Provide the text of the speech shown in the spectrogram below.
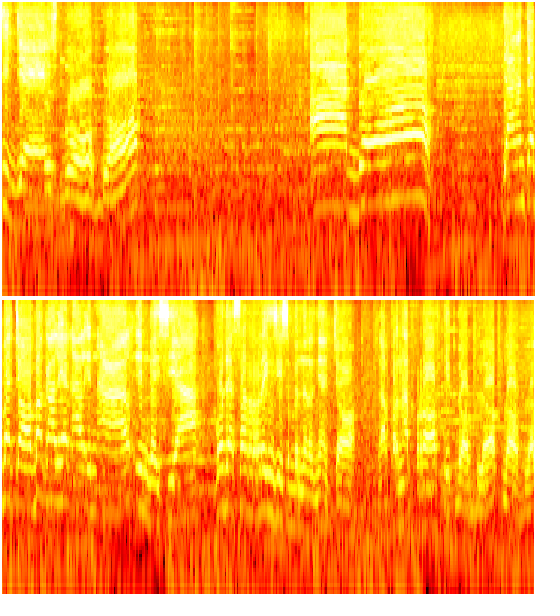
si Zeus goblok Jangan coba-coba kalian alin alin guys ya. Gue udah sering sih sebenarnya, Cok. Gak pernah profit goblok, goblok.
